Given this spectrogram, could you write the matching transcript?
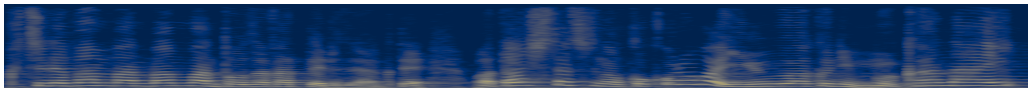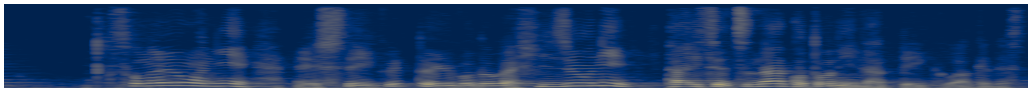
口でバンバンバンバン遠ざかっているんじゃなくて私たちの心が誘惑に向かないそのようにしていくということが非常に大切なことになっていくわけです。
